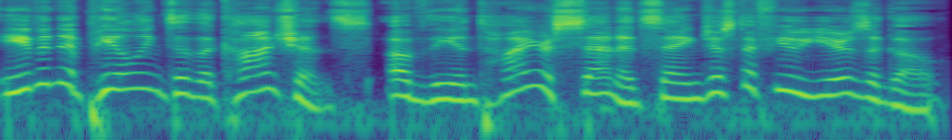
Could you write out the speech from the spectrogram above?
even appealing to the conscience of the entire Senate, saying just a few years ago,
